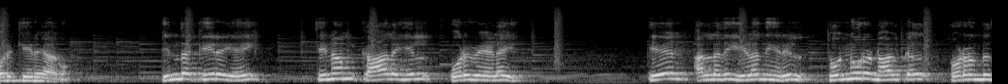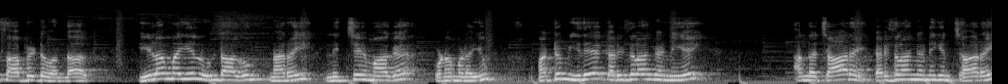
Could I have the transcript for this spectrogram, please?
ஒரு கீரையாகும். இந்த கீரையை தினம் காலையில் ஒருவேளை ஏன் அல்லது இளநீரில் தொண்ணூறு நாட்கள் தொடர்ந்து சாப்பிட்டு வந்தால் இளமையில் உண்டாகும் நரை நிச்சயமாக குணமடையும். மற்றும் இதே கரிசலாங்கண்ணியை அந்த சாறை கரிசலாங்கண்ணியின் சாறை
